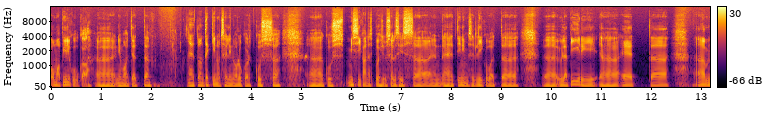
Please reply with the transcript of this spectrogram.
oma pilguga äh, niimoodi, et et on tekkinud selline olukord, kus, kus mis iganes põhjusel siis äh, need inimesed liiguvad äh, üle piiri, et ähm,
